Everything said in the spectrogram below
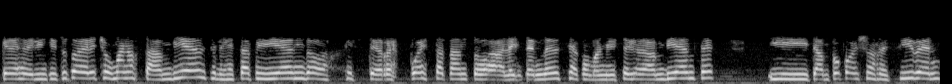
que desde el Instituto de Derechos Humanos también se les está pidiendo este, respuesta tanto a la Intendencia como al Ministerio de Ambiente y tampoco ellos reciben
